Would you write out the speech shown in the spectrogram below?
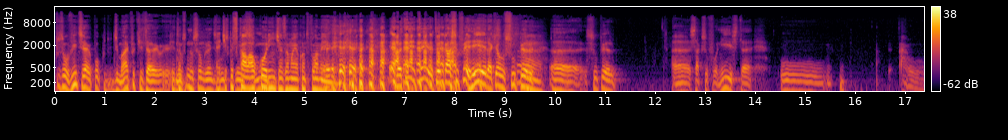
para os ouvintes é um pouco demais, porque tá, não, não, são grandes É tipo escalar o Corinthians amanhã contra o Flamengo. É, é, mas tem, tem, tem, o Cássio Ferreira, que é um super, uh, super uh, saxofonista. O, ah, o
